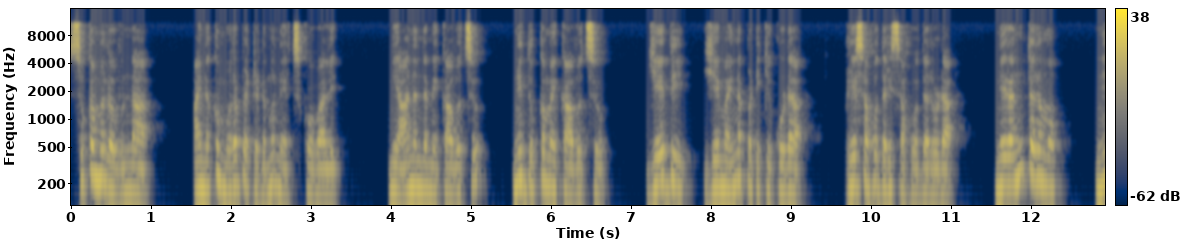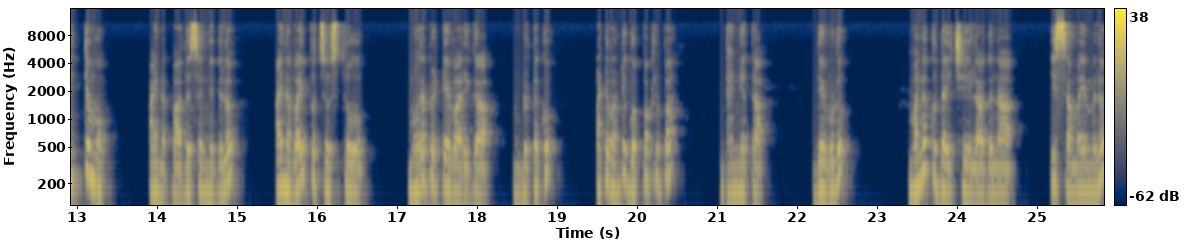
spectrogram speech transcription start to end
సుఖములో ఉన్నా ఆయనకు మొరపెట్టడము నేర్చుకోవాలి. నీ ఆనందమే కావచ్చు నీ దుఃఖమే కావచ్చు ఏది ఏమైనప్పటికీ కూడా ప్రియ సహోదరి సహోదరుడా నిరంతరము నిత్యము ఆయన పాద సన్నిధిలో ఆయన వైపు చూస్తూ మొరపెట్టేవారిగా ఉండుటకు అటువంటి గొప్ప కృప ధన్యత దేవుడు మనకు దయచేయలాగున ఈ సమయంలో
